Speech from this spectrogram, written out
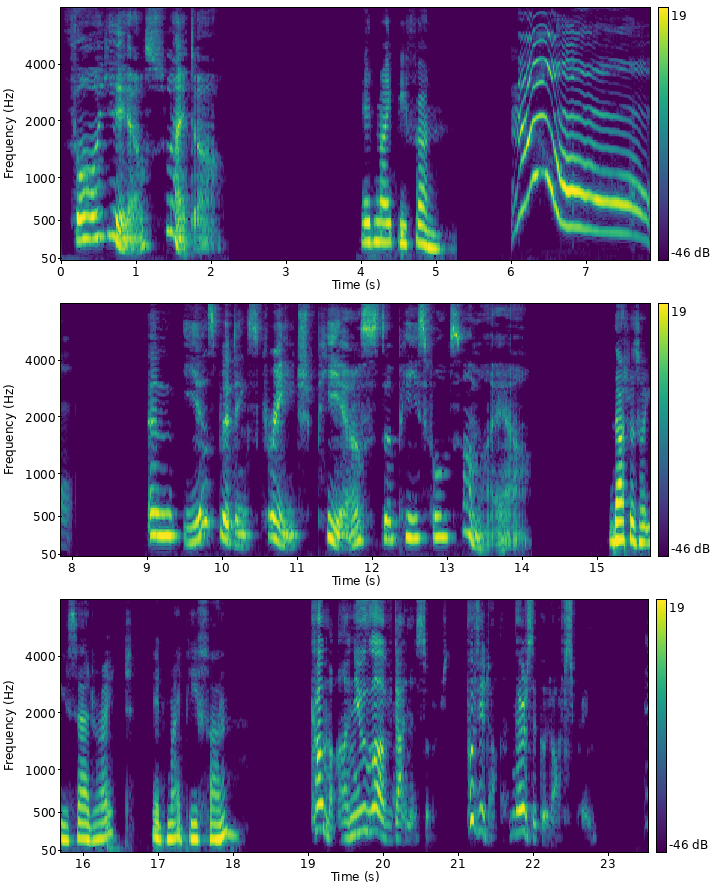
Four years later. It might be fun. No! An ear splitting screech pierced the peaceful summer air. That was what you said, right? It might be fun. Come on, you love dinosaurs. Put it on. There's a good offspring. No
